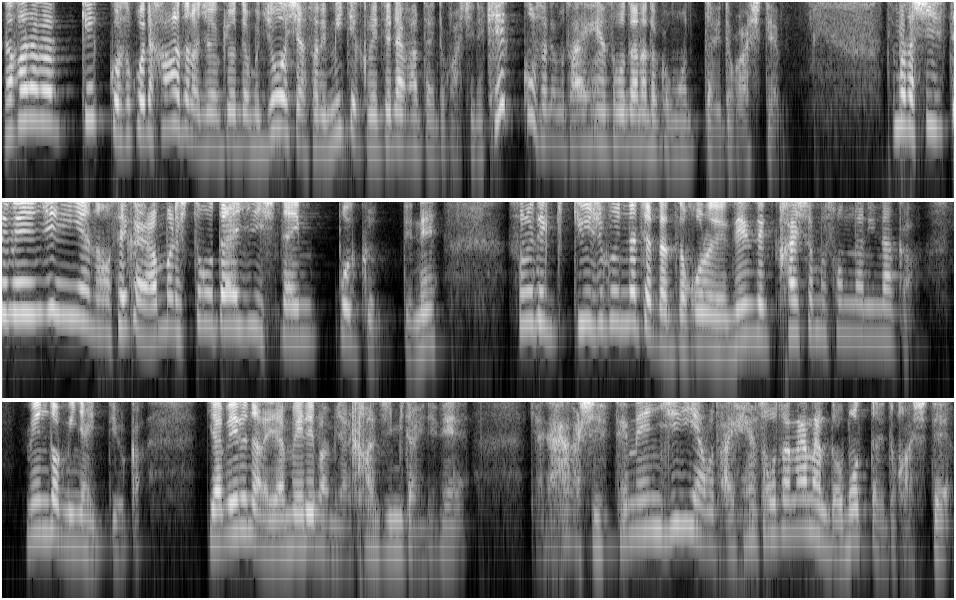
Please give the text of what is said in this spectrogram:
なかなか結構そこでハードな状況でも上司はそれ見てくれてなかったりとかしてね、結構それも大変そうだなとか思ったりとかして。で、またシステムエンジニアの世界あんまり人を大事にしないっぽくってね、それで休職になっちゃったところで全然会社もそんなになんか面倒見ないっていうか、辞めるなら辞めればみたいな感じみたいでね、いやなんかシステムエンジニアも大変そうだななんて思ったりとかして、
